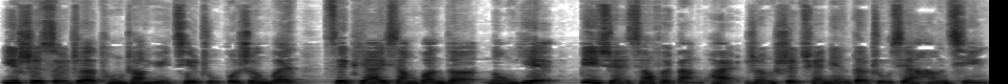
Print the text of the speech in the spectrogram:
一是随着通胀预期逐步升温，CPI 相关的农业必选消费板块仍是全年的主线行情；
